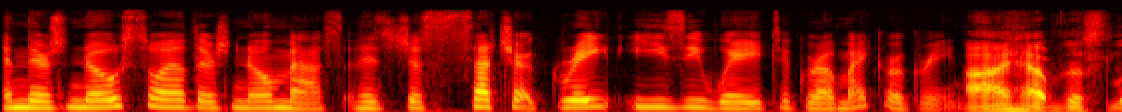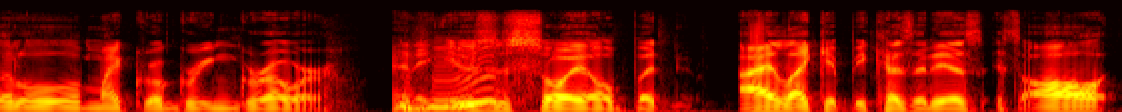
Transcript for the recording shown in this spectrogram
And there's no soil, there's no mess, and it's just such a great, easy way to grow microgreens. I have this little microgreen grower, and mm-hmm. it uses soil, but I like it because it is. It's all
